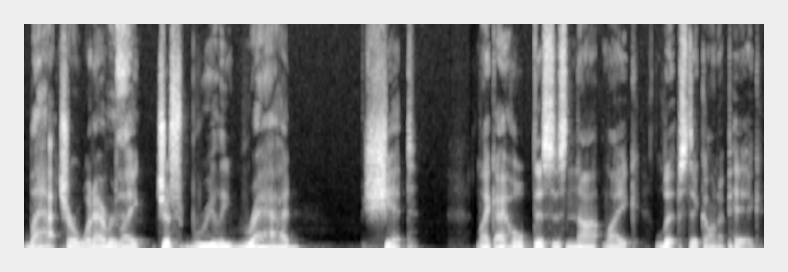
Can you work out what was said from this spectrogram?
latch or whatever, like just really rad shit. Like I hope this is not like lipstick on a pig.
